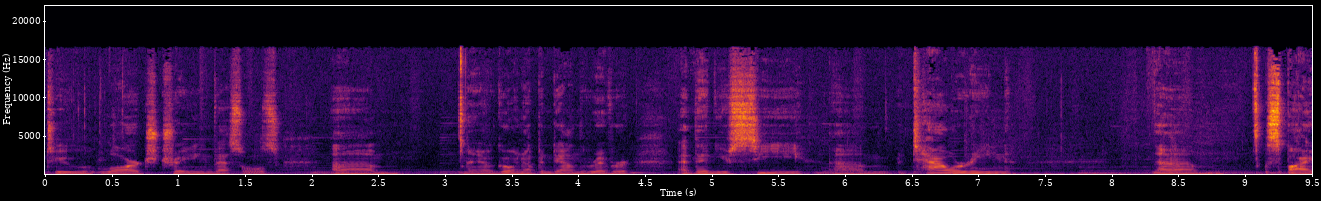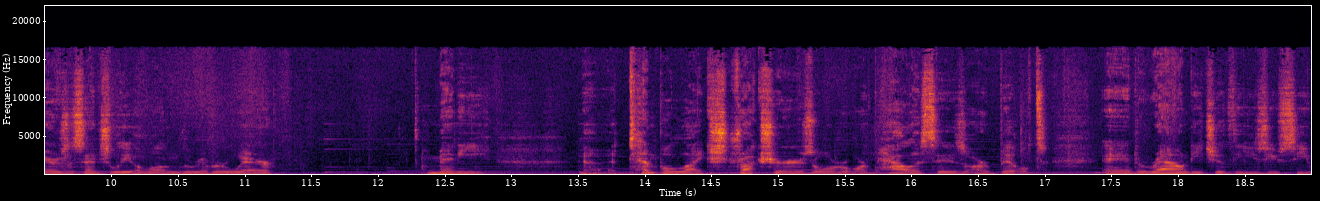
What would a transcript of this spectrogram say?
to large trading vessels, um, you know, going up and down the river, and then you see um, towering um, spires essentially along the river where many uh, temple-like structures or, or palaces are built, and around each of these you see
